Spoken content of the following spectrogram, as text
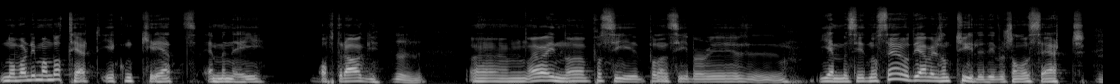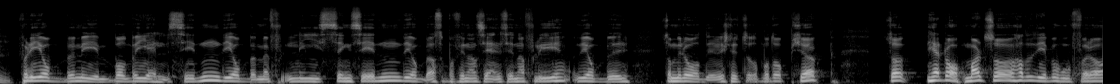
nå var de mandatert i konkret M&A-oppdrag. Mm. Um, jeg var inne på, på den Seabury-hjemmesiden og ser, og de er veldig sånn tydelig divisjonalisert. Mm. For de jobber mye både på gjeldssiden, de jobber med leasingsiden, de jobber altså på finansieringssiden av fly, de jobber som rådgiver knyttet opp mot oppkjøp. Så helt åpenbart så hadde de behov for å,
